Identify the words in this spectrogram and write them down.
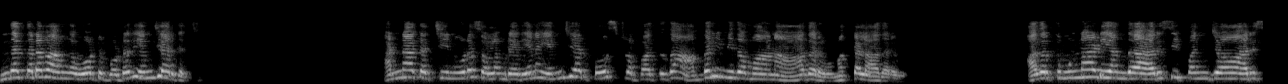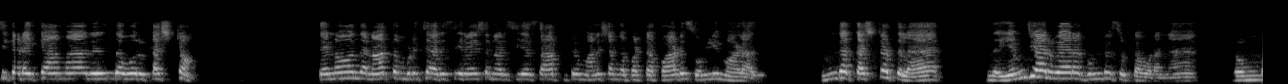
இந்த தடவை அவங்க ஓட்டு போட்டது எம்ஜிஆர் கட்சி. அண்ணா கட்சின்னு கூட சொல்ல முடியாது. ஏன்னா எம்ஜிஆர் போஸ்டரை பார்த்துதான் அபரிமிதமான ஆதரவு மக்கள் ஆதரவு. அதற்கு முன்னாடி அந்த அரிசி பஞ்சம் அரிசி கிடைக்காம இருந்த ஒரு கஷ்டம். தினம் இந்த நாத்தம் பிடிச்ச அரிசி ரேஷன் அரிசியை சாப்பிட்டு மனுஷங்க பட்ட பாடு சொல்லி மாளாது. இந்த கஷ்டத்துல இந்த எம்ஜிஆர் வேற குண்டு சுட்ட உடனே ரொம்ப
